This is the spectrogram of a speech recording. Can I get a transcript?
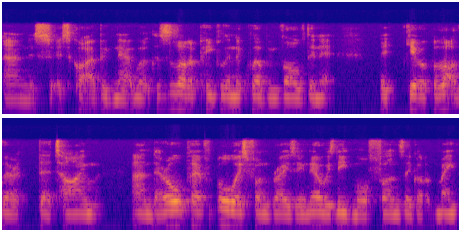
and it's it's quite a big network. There's a lot of people in the club involved in it. They give up a lot of their their time, and they're all they're always fundraising. They always need more funds. They've got to main,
